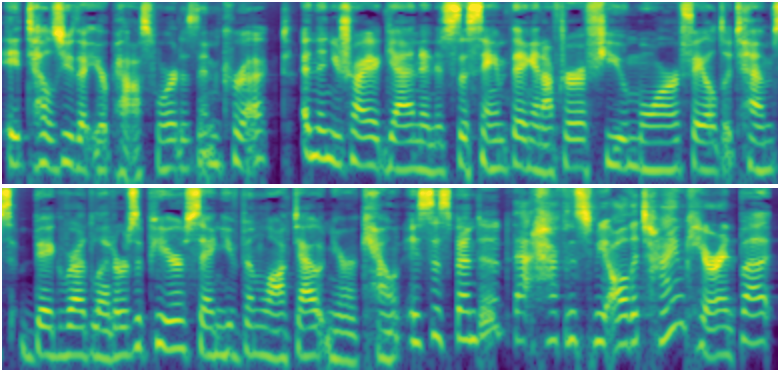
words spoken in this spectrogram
it tells you that your password is incorrect? And then you try again and it's the same thing. And after a few more failed attempts, big red letters appear saying you've been locked out and your account is suspended. That happens to me all the time, Karen. But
